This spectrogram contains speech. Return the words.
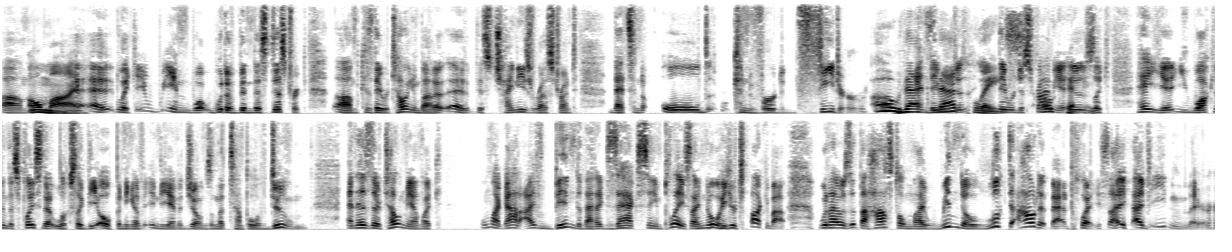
Um, Oh, my. uh, like in what would have been this district, because they were telling about it at this Chinese restaurant that's an old converted theater. Oh, that's and they that were just, place. They were describing it. It was like, hey, yeah, you walk in this place and it looks like the opening of Indiana Jones and the Temple of Doom. And as they're telling me, I'm like, oh my god, I've been to that exact same place. I know what you're talking about. When I was at the hostel, my window looked out at that place. I, I've eaten there.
